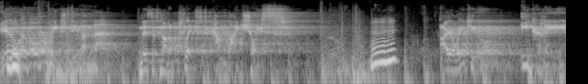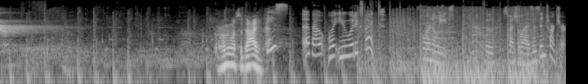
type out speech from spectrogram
You have overreached, demon. This is not a place to come by choice. Mm-hmm. I await you Homie wants to die. He's about what you would expect for an elite who specializes in torture.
